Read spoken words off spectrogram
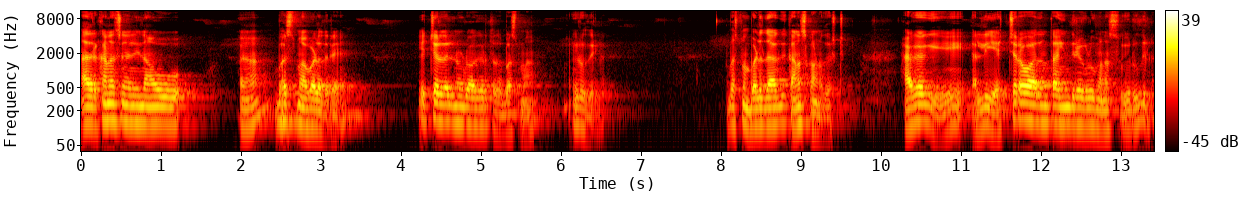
ಆದರೆ ಕನಸಿನಲ್ಲಿ ನಾವು ಭಸ್ಮ ಬಳಿದ್ರೆ ಎಚ್ಚರದಲ್ಲಿ ನೋಡುವಾಗಿರ್ತದೆ ಭಸ್ಮ ಇರುವುದಿಲ್ಲ. ಭಸ್ಮ ಹಾಗೆ ಕನಸು ಕಾಣೋದಷ್ಟೆ ಹಾಗಾಗಿ ಅಲ್ಲಿ ಎಚ್ಚರವಾದಂಥ ಇಂದ್ರಿಯಗಳು ಮನಸ್ಸು ಇರುವುದಿಲ್ಲ.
